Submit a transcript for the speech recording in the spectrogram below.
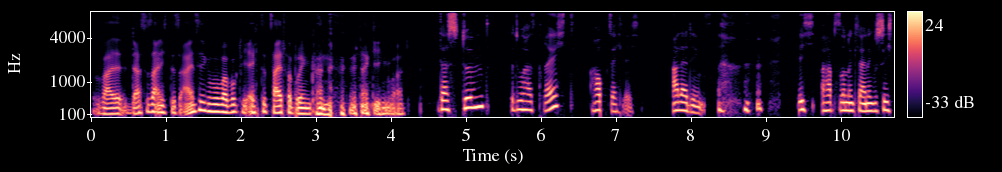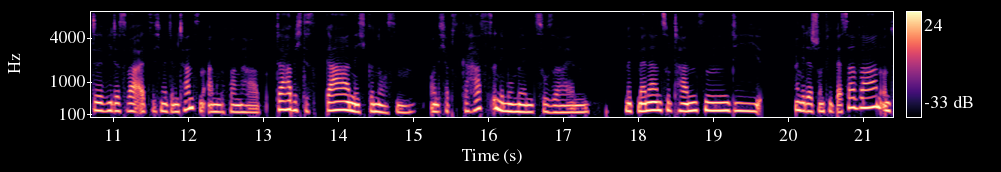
weil das ist eigentlich das Einzige, wo wir wirklich echte Zeit verbringen können in der Gegenwart. Das stimmt, du hast recht, hauptsächlich. Allerdings, ich habe so eine kleine Geschichte, wie das war, als ich mit dem Tanzen angefangen habe. Da habe ich das gar nicht genossen. Und ich habe es gehasst, in dem Moment zu sein, mit Männern zu tanzen, die entweder schon viel besser waren und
